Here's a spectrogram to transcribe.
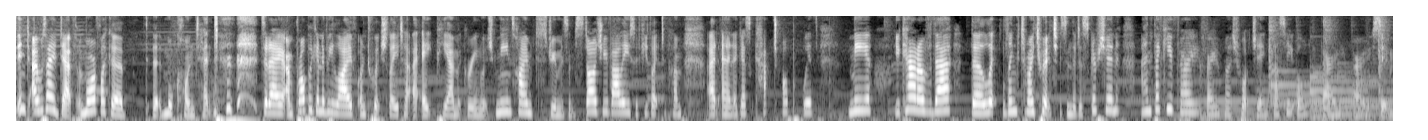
in, I would say depth, more of like a uh, more content today. I'm probably going to be live on Twitch later at 8 p.m. at Greenwich Mean Time to stream some Stardew Valley. So if you'd like to come and, and I guess catch up with me, you can over there. The li link to my Twitch is in the description. And thank you very, very much for watching. I'll see you all very, very soon.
